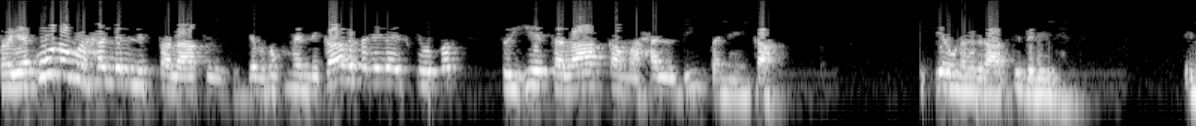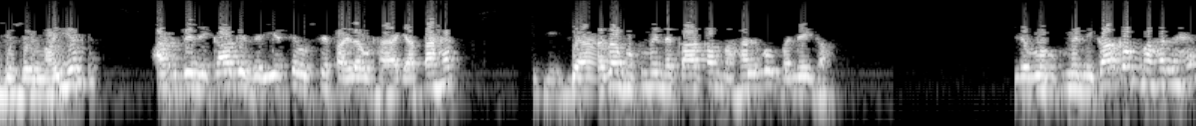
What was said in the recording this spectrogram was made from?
تو یقون محل طلاق جب حکم نکاح لگے گا اس کے اوپر تو یہ طلاق کا محل بھی بنے گا۔ یہ ان حضرات کی دلیل ہے۔ جو معین عقد نکاح کے ذریعے سے اس سے فائدہ اٹھایا جاتا ہے زیادہ حکم نکاح کا محل وہ بنے گا۔ جب وہ حکم نکاح کا محل ہے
